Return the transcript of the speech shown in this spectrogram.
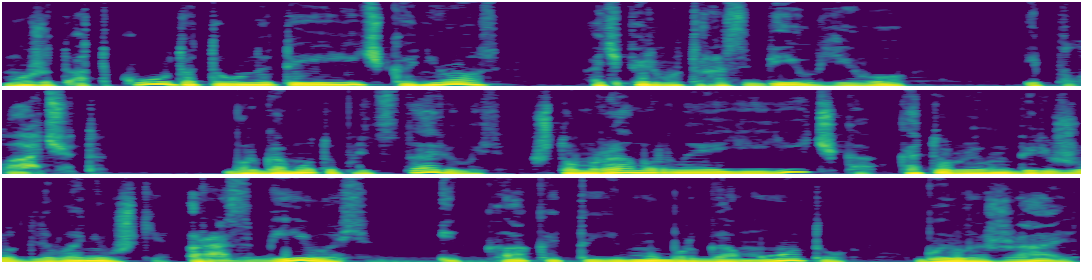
Может, откуда-то он это яичко нес, а теперь вот разбил его и плачет. Баргамоту представилось, что мраморное яичко, которое он бережет для Ванюшки, разбилось, и как это ему, Баргамоту, было жаль.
